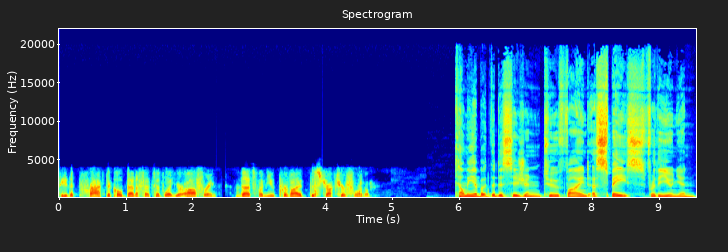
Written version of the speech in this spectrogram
see the practical benefits of what you're offering, that's when you provide the structure for them. Tell me about the decision to find a space for the union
